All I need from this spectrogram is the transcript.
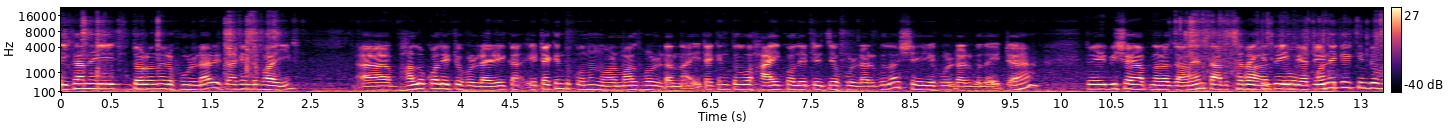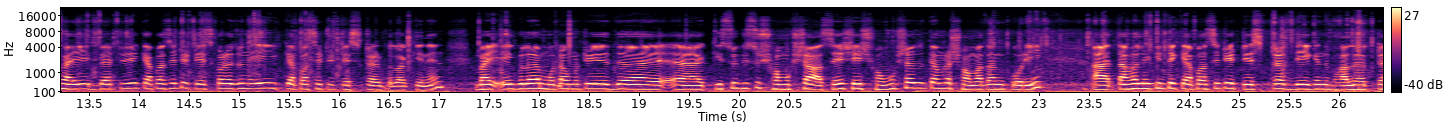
এইখানে এই ধরনের হোল্ডার এটা কিন্তু ভাই ভালো কোয়ালিটি হোল্ডার এটা কিন্তু কোনো নর্মাল হোল্ডার না। এটা কিন্তু হাই কোয়ালিটির যে হোল্ডারগুলো সেই হোল্ডারগুলো এটা হ্যাঁ? তো এই বিষয়ে আপনারা জানেন। তাছাড়া হ্যাঁ, কিন্তু এই ব্যাটারি অনেকে কিন্তু ভাই ব্যাটারি ক্যাপাসিটি টেস্ট করার জন্য এই ক্যাপাসিটি টেস্টারগুলো কিনেন। ভাই এগুলা মোটামুটি কিছু কিছু সমস্যা আছে। সেই সমস্যা যদি আমরা সমাধান করি তাহলে কিন্তু ক্যাপাসিটি টেস্টার দিয়ে কিন্তু ভালো একটা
